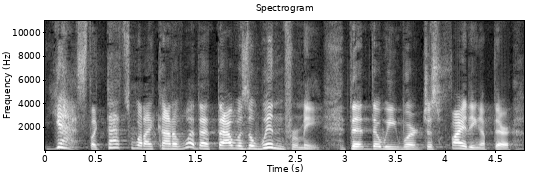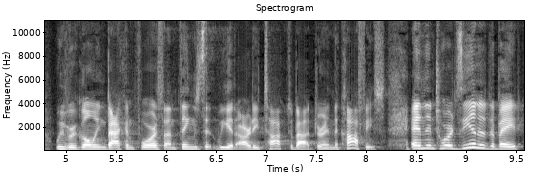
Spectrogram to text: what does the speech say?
yes, like that's what I kind of what that that was a win for me that that we weren't just fighting up there. We were going back and forth on things that we had already talked about during the coffees. And then towards the end of the debate,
